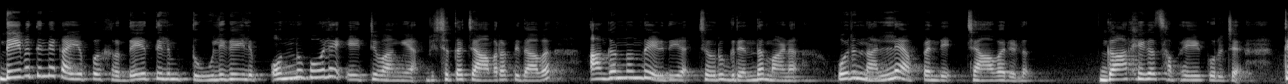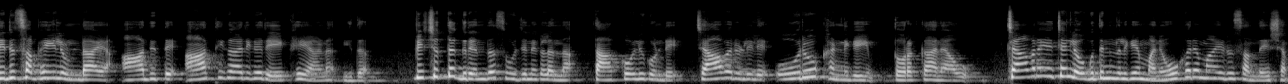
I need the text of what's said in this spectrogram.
ദൈവത്തിന്റെ കയ്യൊപ്പ് ഹൃദയത്തിലും തൂലികയിലും ഒന്നുപോലെ ഏറ്റുവാങ്ങിയ വിശുദ്ധ ചാവറ പിതാവ് അകന്നൊന്ത് എഴുതിയ ചെറു ഗ്രന്ഥമാണ് ഒരു നല്ല അപ്പന്റെ ചാവരട് ഗാർഹിക സഭയെക്കുറിച്ച്. തിരുസഭയിലുണ്ടായ ആദ്യത്തെ ആധികാരിക രേഖയാണ് ഇത്. വിശുദ്ധ ഗ്രന്ഥ സൂചനകളെന്ന താക്കോലുകൊണ്ടേ ചാവരുളിലെ ഓരോ ഖണ്ണികയും തുറക്കാനാവൂ. ചാവറയച്ചൻ ലോകത്തിന് നൽകിയ മനോഹരമായൊരു സന്ദേശം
